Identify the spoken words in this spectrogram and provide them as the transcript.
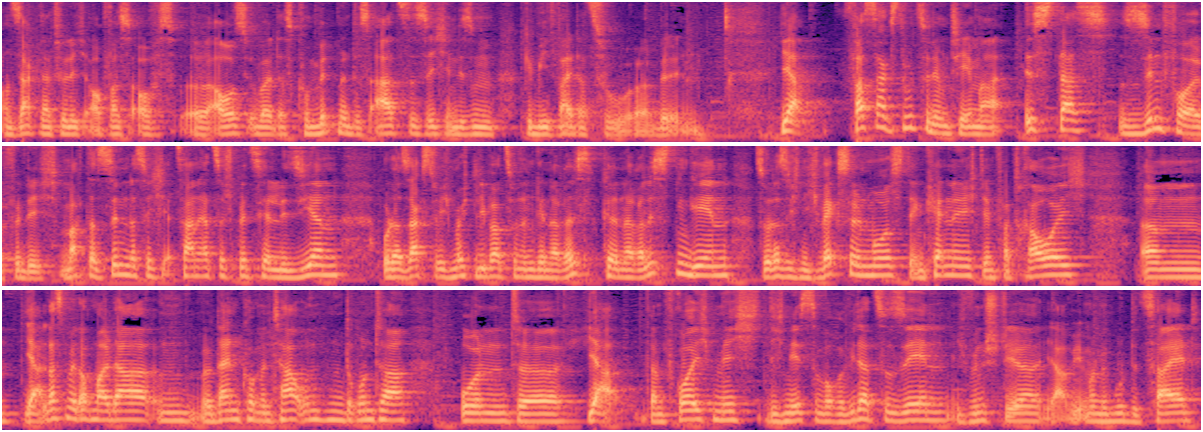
und sagt natürlich auch was aufs, äh, aus über das Commitment des Arztes, sich in diesem Gebiet weiterzubilden. Ja, was sagst du zu dem Thema? Ist das sinnvoll für dich? Macht das Sinn, dass sich Zahnärzte spezialisieren? Oder sagst du, ich möchte lieber zu einem Generalisten gehen, sodass ich nicht wechseln muss? Den kenne ich, dem vertraue ich. Ähm, ja, lass mir doch mal da ähm, deinen Kommentar unten drunter. Und äh, ja, dann freue ich mich, dich nächste Woche wiederzusehen. Ich wünsche dir ja wie immer eine gute Zeit.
